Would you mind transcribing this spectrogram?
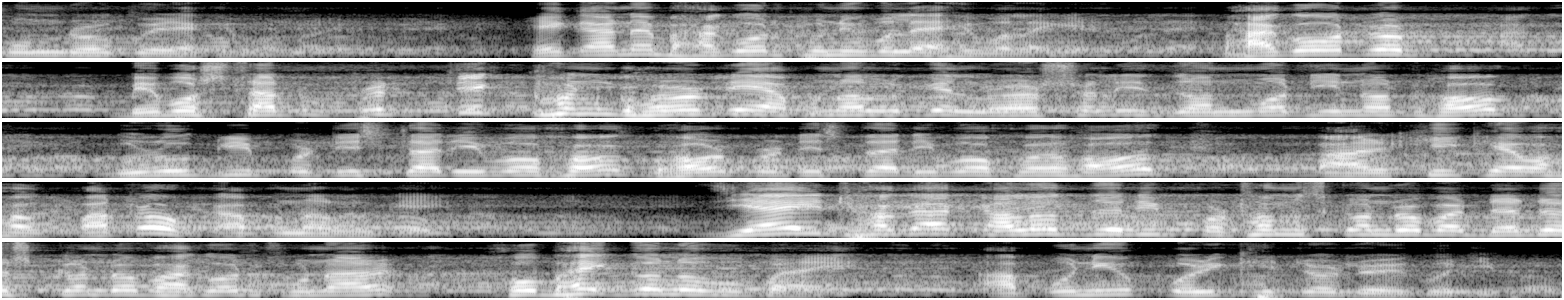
সুন্দৰ কৰি ৰাখিব নোৱাৰিব। সেইকাৰণে ভাগৱত শুনিবলৈ আহিব লাগে। ভাগৱতৰ ব্যৱস্থাটো প্ৰত্যেকখন ঘৰতে আপোনালোকে ল'ৰা ছোৱালীৰ জন্মদিনত হওক গুৰুগী প্ৰতিষ্ঠা দিৱস হওক, ঘৰ প্ৰতিষ্ঠা দিৱস হওক, বাৰ্ষিক সেৱা হওক, পাতক আপোনালোকে। জীয়াই থকা কালত যদি প্ৰথম স্কন্ধ বা দ্বাদশ স্কন্ধ ভাগৱত শুনাৰ সৌভাগ্য ল'ব পাৰে, আপুনিও পৰীক্ষিতৰ দৰে গতি পাব।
